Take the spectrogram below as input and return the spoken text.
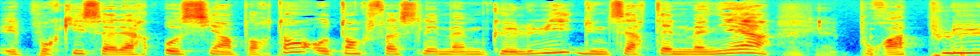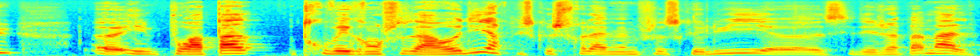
et pour qui ça a l'air aussi important, autant que je fasse les mêmes que lui, d'une certaine manière, il pourra plus, euh, il ne pourra pas trouver grand chose à redire puisque je ferai la même chose que lui, euh, c'est déjà pas mal.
